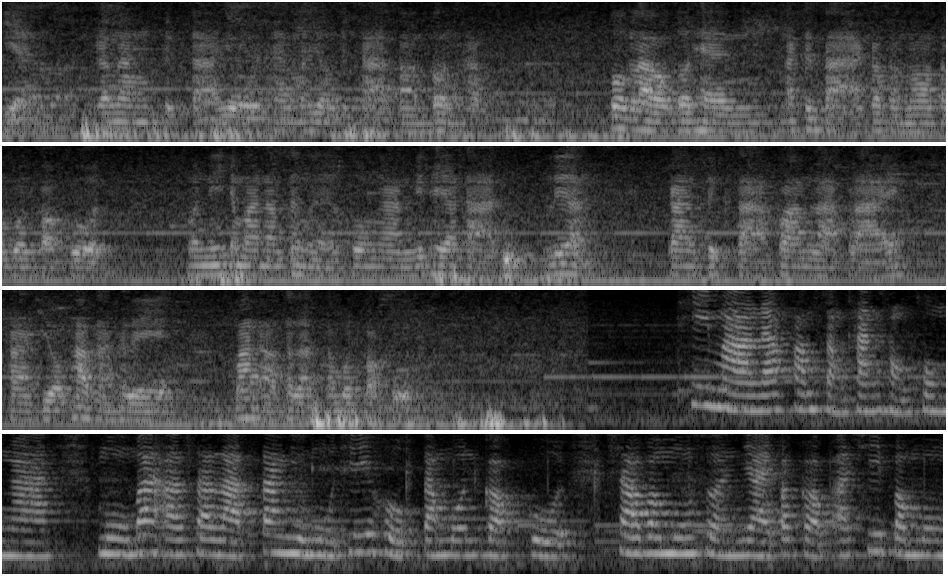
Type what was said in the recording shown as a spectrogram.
ถียรกำลังศึกษาอยู่ชั้นมัธยมศึกษาตอนต้นครับ พวกเราตัวแทนนักศึกษากศนตำบลเกาะกูด วันนี้จะมานำเสนอโครงงานวิทยาศาสตร์เรื่องการศึกษาความหลากหลายทางชีวภาพทางทะเล บ้านอ่าวสลัดตำบลเกาะกูดที่มาและความสำคัญของโครงงาน หมู่บ้านอัลสลัดตั้งอยู่หมู่ที่ 6 ตำบลเกาะกูด ชาวประมงส่วนใหญ่ประกอบอาชีพประมง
